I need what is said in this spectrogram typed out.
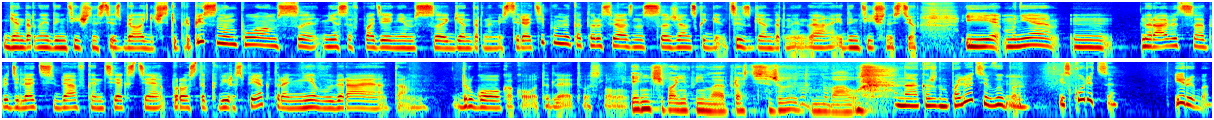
гендерной идентичности с биологически приписанным полом, с несовпадением с гендерными стереотипами, которые связаны с женской ген- цисгендерной да, идентичностью. И мне м, нравится определять себя в контексте просто квир-спектра, не выбирая там другого какого-то для этого слова. Я ничего не понимаю, просто сижу и думаю, вау. На каждом полете выбор из курицы и рыбы.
